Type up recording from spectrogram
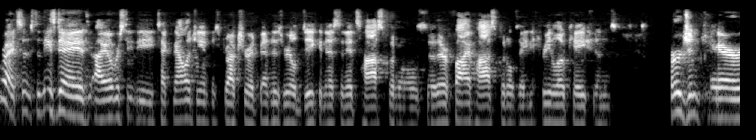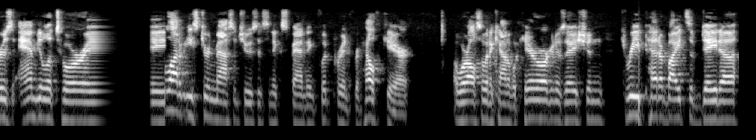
Right. So, so these days, I oversee the technology infrastructure at Beth Israel Deaconess and its hospitals. So there are five hospitals, 83 locations, urgent cares, ambulatory, a lot of eastern Massachusetts, an expanding footprint for healthcare. We're also an accountable care organization, three petabytes of data,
